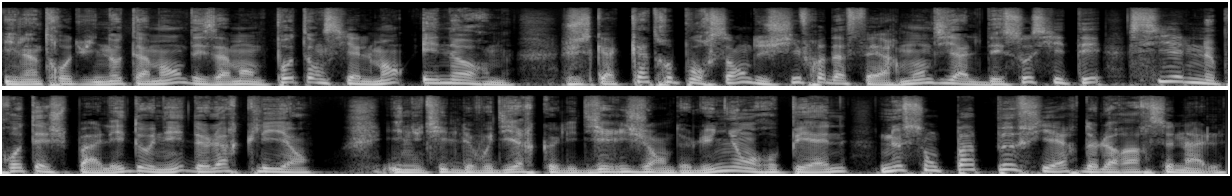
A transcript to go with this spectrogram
Il introduit notamment des amendes potentiellement énormes, jusqu'à 4% du chiffre d'affaires mondial des sociétés si elles ne protègent pas les données de leurs clients. Inutile de vous dire que les dirigeants de l'Union européenne ne sont pas peu fiers de leur arsenal.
